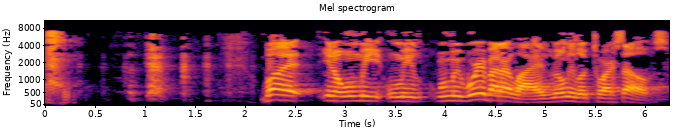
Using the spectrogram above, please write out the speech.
but you know, when we when we when we worry about our lives, we only look to ourselves.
